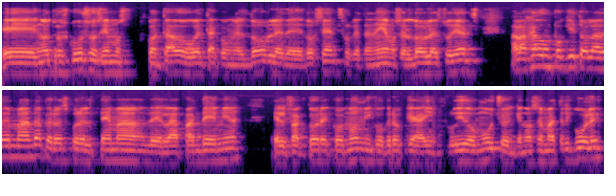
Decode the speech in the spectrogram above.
Eh, en otros cursos hemos contado vuelta con el doble de docentes, porque teníamos el doble de estudiantes. Ha bajado un poquito la demanda, pero es por el tema de la pandemia. El factor económico creo que ha influido mucho en que no se matriculen,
